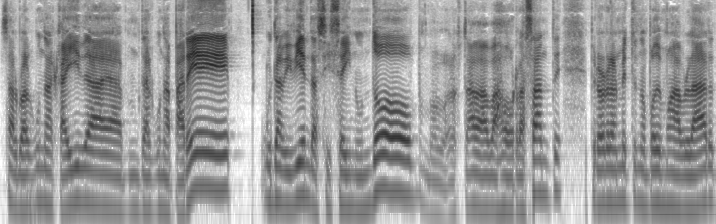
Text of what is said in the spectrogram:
salvo alguna caída de alguna pared una vivienda si se inundó, estaba bajo rasante, pero realmente no podemos hablar,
